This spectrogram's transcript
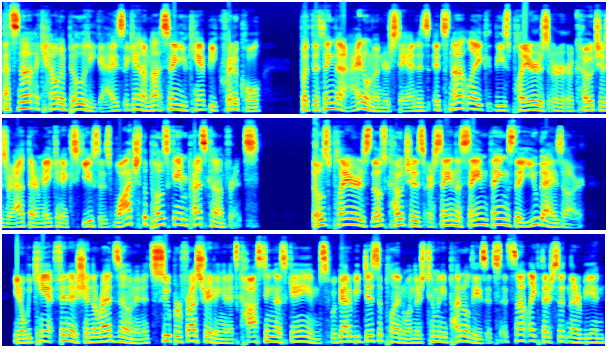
That's not accountability, guys. Again, I'm not saying you can't be critical, but the thing that I don't understand is it's not like these players or, or coaches are out there making excuses. Watch the post game press conference those players, those coaches are saying the same things that you guys are. You know, we can't finish in the red zone and it's super frustrating and it's costing us games. We've got to be disciplined when there's too many penalties. It's it's not like they're sitting there being,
